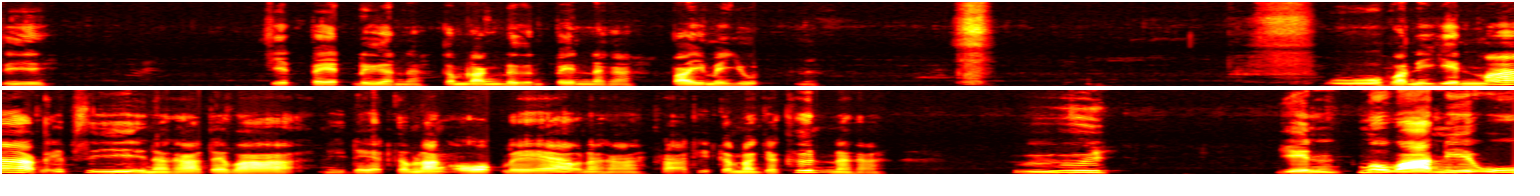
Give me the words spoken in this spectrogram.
ซีเจ็ดแปดเดือนนะกำลังเดินเป็นนะคะ ไปไม่หยุดนะโอ้วันนี้เย็นมากเอฟซีนะคะ แต่ว่านี่แดดกำลังออกแล้วนะคะ พระอาทิตย์กำลังจะขึ้นนะคะ อุ้ยเย็นเมื่อวานนี้อู้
